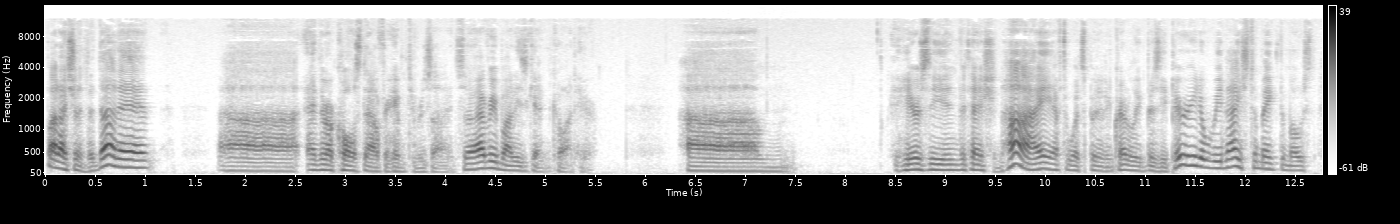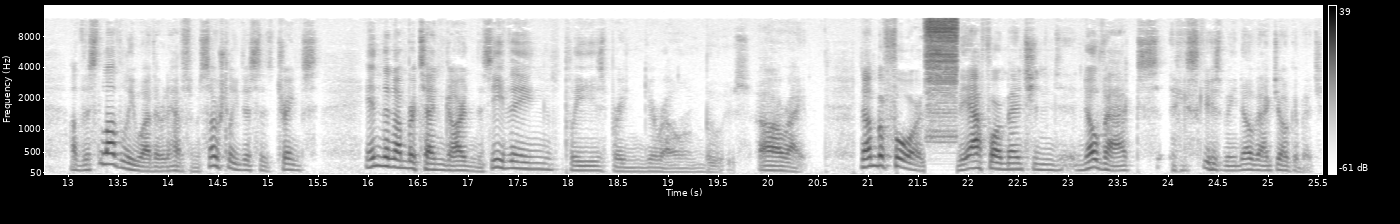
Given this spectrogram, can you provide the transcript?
but I shouldn't have done it. Uh, and there are calls now for him to resign. So everybody's getting caught here. Um, here's the invitation. Hi, after what's been an incredibly busy period, it would be nice to make the most of this lovely weather and have some socially distanced drinks in the number 10 garden this evening. Please bring your own booze. All right. Number four, the aforementioned Novak's, excuse me, Novak Djokovic.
